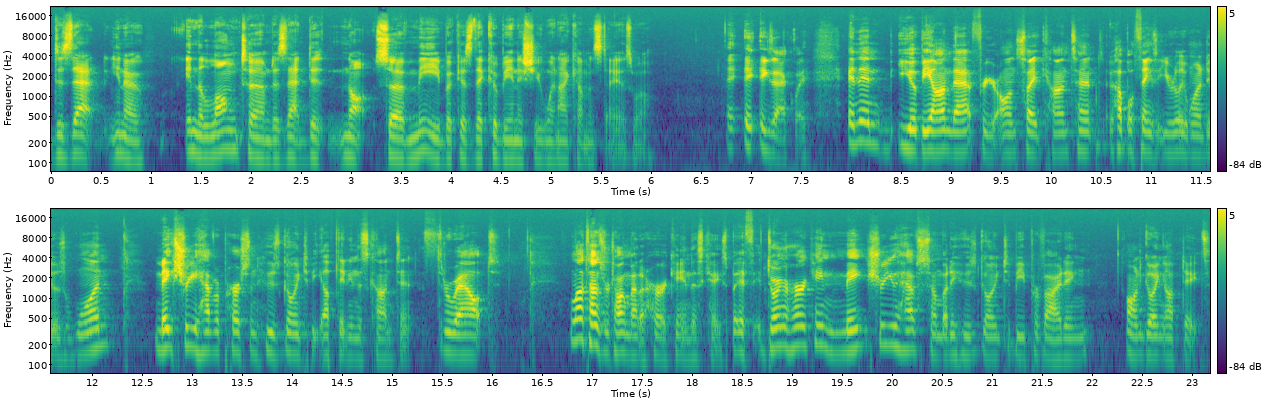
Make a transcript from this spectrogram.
does that, you know, in the long term, does that di- not serve me because there could be an issue when I come and stay as well? Exactly. And then you know, beyond that, for your on-site content, a couple of things that you really want to do is one, make sure you have a person who's going to be updating this content throughout. A lot of times we're talking about a hurricane in this case, but if during a hurricane, make sure you have somebody who's going to be providing ongoing updates.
